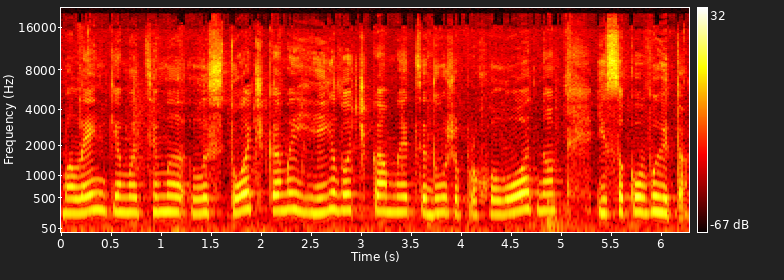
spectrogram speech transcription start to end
маленькими цими листочками, гілочками. Це дуже прохолодно і соковито.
